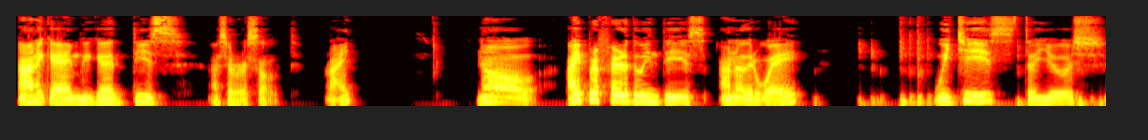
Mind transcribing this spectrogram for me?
And again, we get this as a result right? Now, I prefer doing this another way, which is to use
